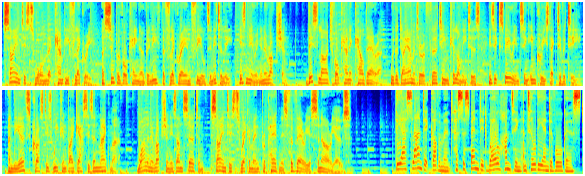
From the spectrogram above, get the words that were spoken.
Scientists warn that Campi Flegrei, a supervolcano beneath the Phlegraean fields in Italy, is nearing an eruption. This large volcanic caldera, with a diameter of 13 kilometers, is experiencing increased activity, and the Earth's crust is weakened by gases and magma. While an eruption is uncertain, scientists recommend preparedness for various scenarios. The Icelandic government has suspended whale hunting until the end of August.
